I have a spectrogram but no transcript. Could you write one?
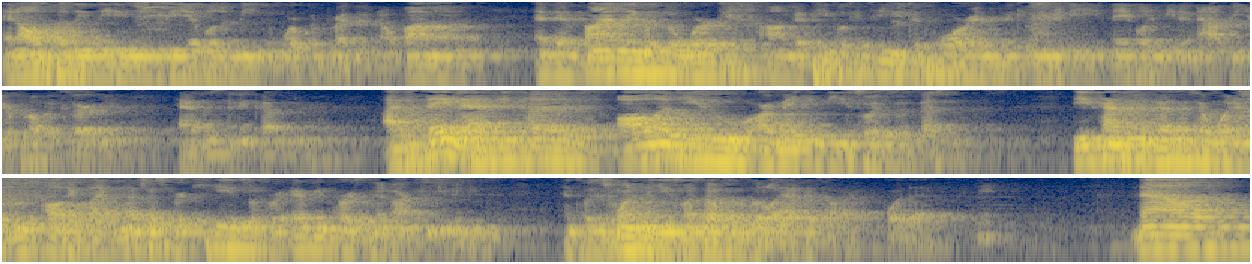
and ultimately leading me to be able to meet and work with President Obama. And then finally with the work um, that people continue to pour into the community, enabling me to now be your public servant as Lieutenant Governor. I say that because all of you are making these sorts of investments. These kinds of investments are what improve quality of life, not just for kids, but for every person in our communities. And so I just wanted to use myself as a little avatar for that. Now,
